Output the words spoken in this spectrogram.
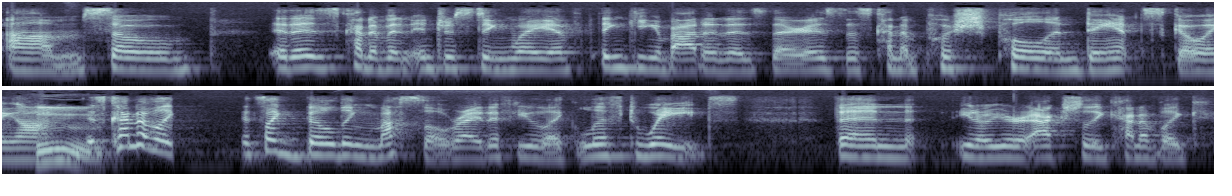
Um, so it is kind of an interesting way of thinking about it as there is this kind of push, pull, and dance going on. Mm. It's kind of like it's like building muscle, right? If you like lift weights, then you know you're actually kind of like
